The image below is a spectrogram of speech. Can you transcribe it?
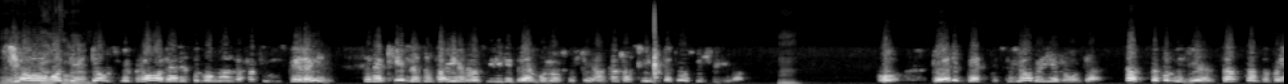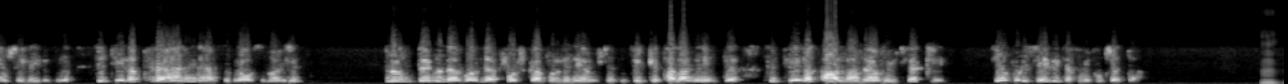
Ja, och det är de som är bra där. Det är så många andra faktorer som spelar in. Den här killen som tar enhandsligger brännboll i årskurs 3, han kanske har slutat i årskurs 4. Mm. Och då är det bättre, skulle jag då ge råd här, satsa på miljön, satsa inte på enskilda idrottsledare. Se till att träningen är så bra som möjligt. Strunta i den där, vad den där forskaren från Linnéuniversitetet tycker talangen inte. Se till att alla är med om utveckling. Sen får du se vilka som vill fortsätta. Mm.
